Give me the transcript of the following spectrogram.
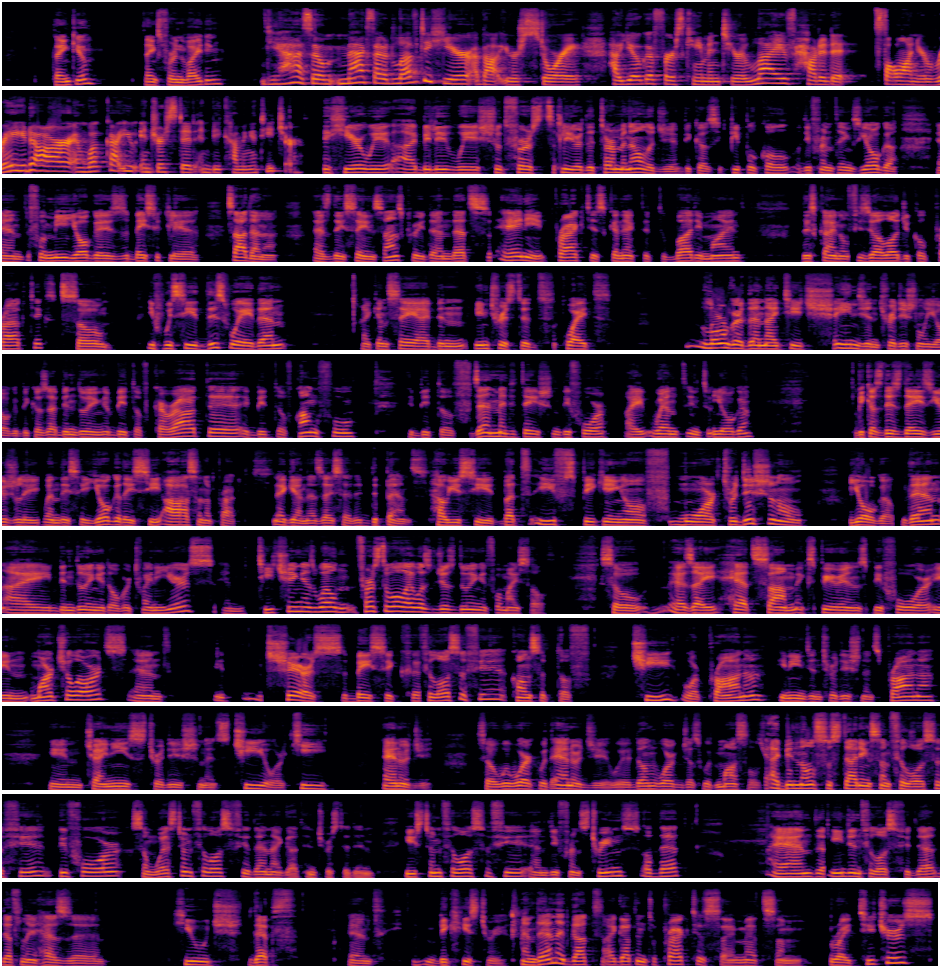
Thank you. Thanks for inviting. Yeah. So, Max, I would love to hear about your story, how yoga first came into your life. How did it fall on your radar? And what got you interested in becoming a teacher? Here, we, I believe we should first clear the terminology because people call different things yoga. And for me, yoga is basically a sadhana, as they say in Sanskrit. And that's any practice connected to body, mind, this kind of physiological practice. So, if we see it this way, then I can say I've been interested quite longer than I teach Indian traditional yoga because I've been doing a bit of karate, a bit of kung fu, a bit of Zen meditation before I went into yoga. Because these days, usually when they say yoga, they see asana practice. Again, as I said, it depends how you see it. But if speaking of more traditional yoga. Then I've been doing it over 20 years and teaching as well. First of all, I was just doing it for myself. So, as I had some experience before in martial arts, and it shares basic philosophy, concept of chi or prana. In Indian tradition, it's prana. In Chinese tradition, it's chi or ki, energy. So we work with energy. We don't work just with muscles. I've been also studying some philosophy before, some Western philosophy. Then I got interested in Eastern philosophy and different streams of that. And uh, Indian philosophy definitely has a huge depth and big history. And then it got, I got into practice. I met some right teachers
